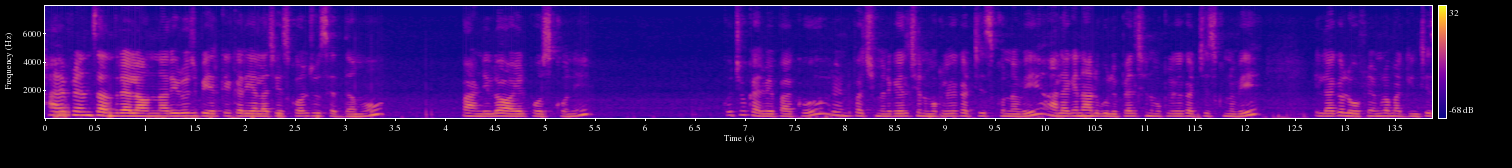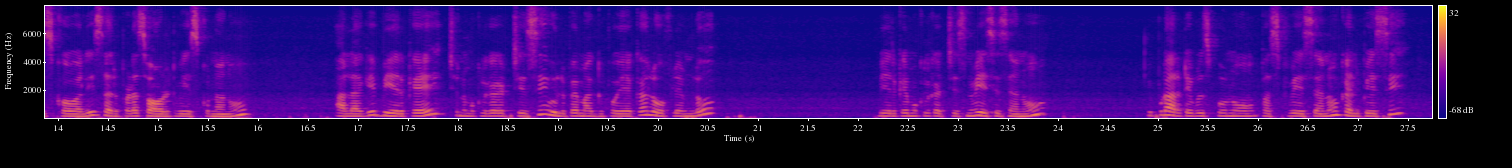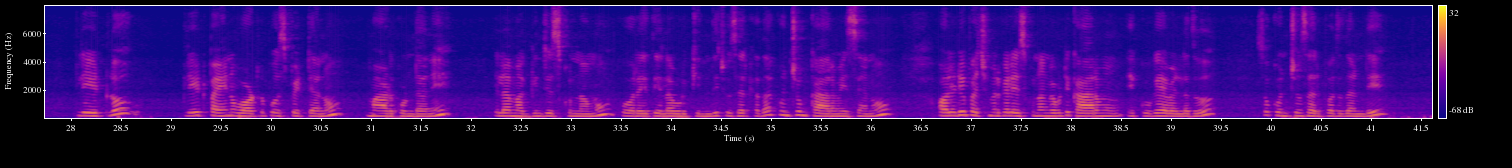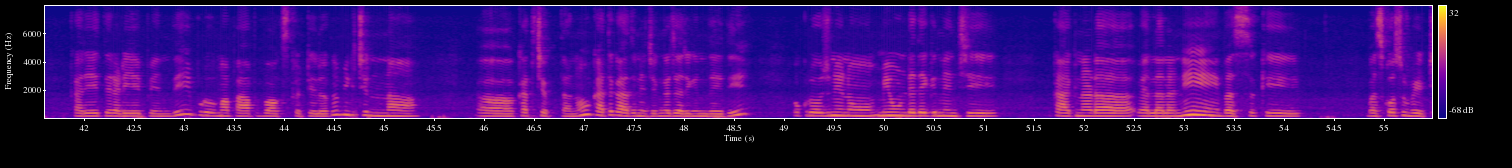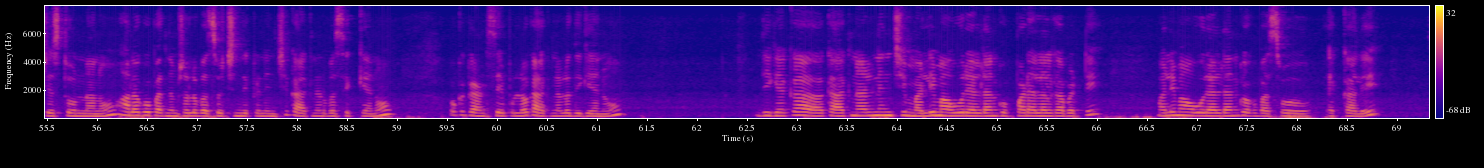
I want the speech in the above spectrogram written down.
Hi friends అందరూ ఎలా ఉన్నారు? ఈరోజు బీరకాయ కర్రీ ఎలా చేసుకోవాలో చూసేద్దాము. బాండీలో ఆయిల్ పోసుకొని కొంచెం కరివేపాకు రెండు పచ్చిమిరకాయలు చిన్న ముక్కలుగా కట్ చేసుకున్నవి అలాగే నాలుగు ఉల్లిపాయలు చిన్న ముక్కలుగా కట్ చేసుకున్నవి ఇలాగే లో ఫ్లేమ్లో మగ్గించేసుకోవాలి. సరిపడా సాల్ట్ వేసుకున్నాను. అలాగే బీరకాయ చిన్న ముక్కలుగా కట్ చేసి ఉల్లిపాయ మగ్గిపోయాక లో ఫ్లేమ్లో బీరకాయ ముక్కలు కట్ చేసినవి వేసేసాను. ఇప్పుడు అర టేబుల్ స్పూను పసుపు వేసాను. కలిపేసి ప్లేట్లో ప్లేట్ పైన వాటర్ పోసి పెట్టాను మాడకుండానే. ఇలా మగ్గించేసుకున్నాము. కూర అయితే ఇలా ఉడికింది. చూసారు కదా? కొంచెం కారం వేసాను. ఆల్రెడీ పచ్చిమిరకాయలు వేసుకున్నాం కాబట్టి కారం ఎక్కువగా వెళ్ళదు. సో కొంచెం సరిపోతుందండి. కర్రీ అయితే రెడీ అయిపోయింది. ఇప్పుడు మా పాప బాక్స్ కట్టేలోగా మీకు చిన్న కథ చెప్తాను. కథ కాదు నిజంగా జరిగింది ఇది. ఒకరోజు నేను మేము ఉండే దగ్గర నుంచి కాకినాడ వెళ్ళాలని బస్సుకి బస్ కోసం వెయిట్ చేస్తూ ఉన్నాను. అలాగే ఒక పది నిమిషాల్లో బస్సు వచ్చింది ఇక్కడి నుంచి. కాకినాడ బస్సు ఎక్కాను. ఒక గంట సేపుల్లో కాకినాడలో దిగాను. దిగాక కాకినాడ నుంచి మళ్ళీ మా ఊరు వెళ్ళడానికి ఉప్పాడు వెళ్ళాలి కాబట్టి మళ్ళీ మా ఊరు వెళ్ళడానికి ఒక బస్సు ఎక్కాలి.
